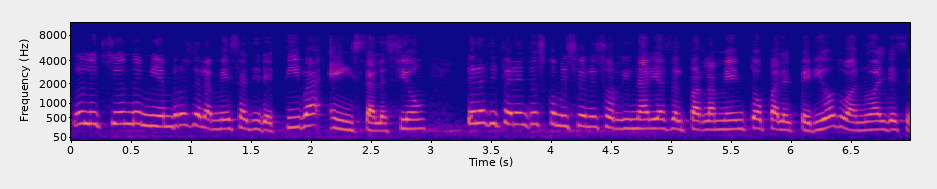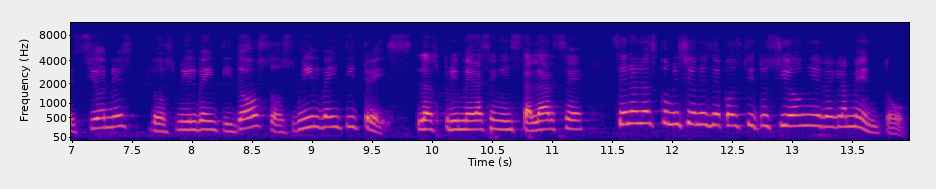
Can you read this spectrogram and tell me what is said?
la elección de miembros de la mesa directiva e instalación de las diferentes comisiones ordinarias del Parlamento para el periodo anual de sesiones 2022-2023. Las primeras en instalarse serán las comisiones de Constitución y Reglamento,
